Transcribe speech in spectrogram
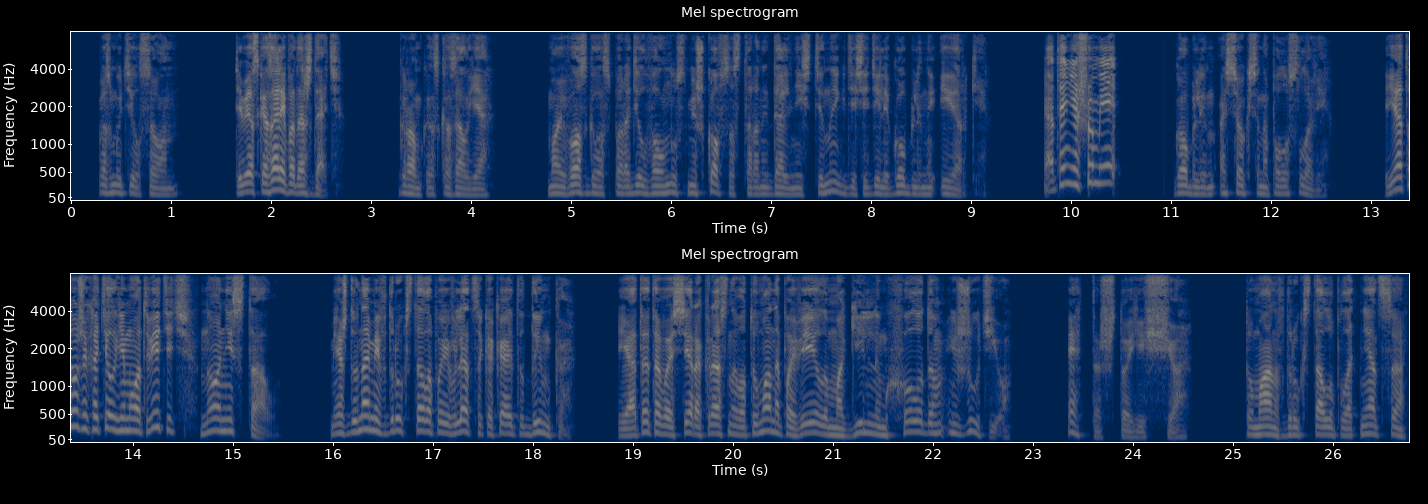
— возмутился он. «Тебе сказали подождать», — громко сказал я. Мой возглас породил волну смешков со стороны дальней стены, где сидели гоблины и эрки. «А ты не шуми!» Гоблин осекся на полуслове. Я тоже хотел ему ответить, но не стал. Между нами вдруг стала появляться какая-то дымка, и от этого серо-красного тумана повеяло могильным холодом и жутью. Это что еще? Туман вдруг стал уплотняться,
